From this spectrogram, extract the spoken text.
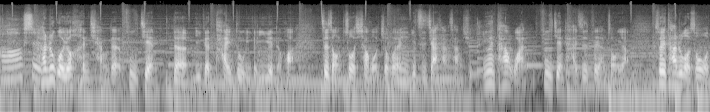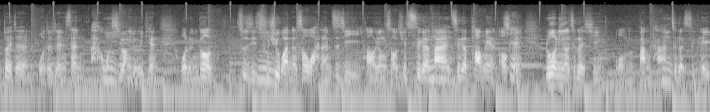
哦，是。他如果有很强的复健的一个态度、一个意愿的话。这种做效果就会一直加强上去，因为他玩复健还是非常重要。所以他如果说我对着我的人生啊，我希望有一天我能够自己出去玩的时候，我还能自己好用手去吃个饭、吃个泡面。OK，如果你有这个心，我们帮他，这个是可以，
